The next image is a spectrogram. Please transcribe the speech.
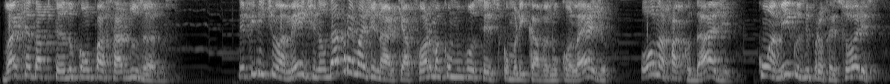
vai se adaptando com o passar dos anos. Definitivamente não dá para imaginar que a forma como você se comunicava no colégio ou na faculdade, com amigos e professores,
